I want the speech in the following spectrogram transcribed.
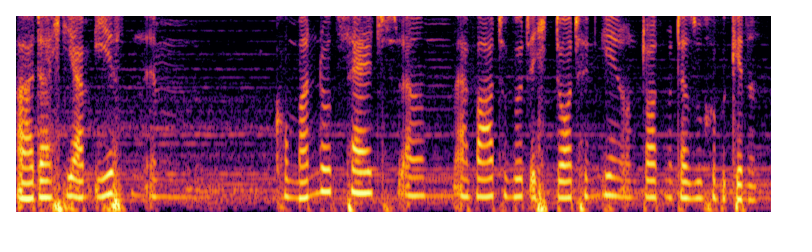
äh, da ich die am ehesten im Kommandozelt ähm, erwarte, würde ich dorthin gehen und dort mit der Suche beginnen.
